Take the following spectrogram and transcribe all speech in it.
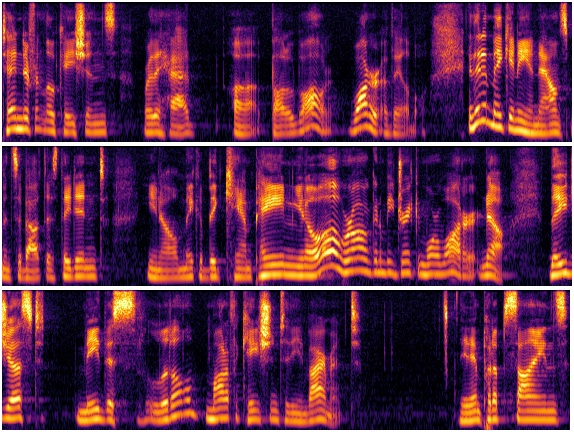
10 different locations where they had uh, bottled water, water available. And they didn't make any announcements about this. They didn't, you know, make a big campaign, you know, oh, we're all going to be drinking more water. No, they just made this little modification to the environment. They didn't put up signs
